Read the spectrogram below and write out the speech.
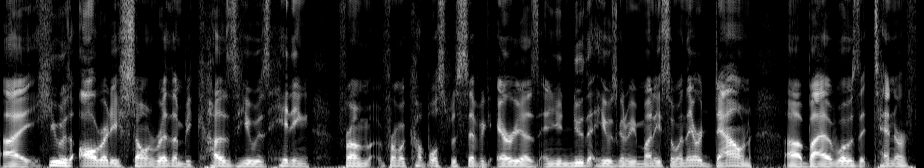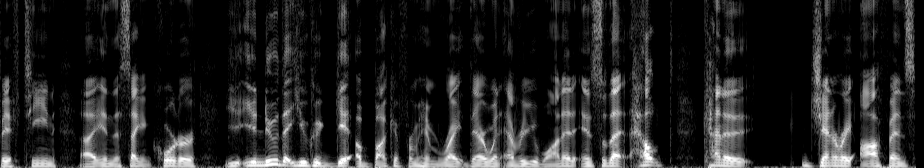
uh, he was already so in rhythm because he was hitting from from a couple specific areas, and you knew that he was going to be money. So when they were down uh, by what was it, ten or fifteen uh, in the second quarter, you, you knew that you could get a bucket from him right there whenever you wanted, and so that helped kind of generate offense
